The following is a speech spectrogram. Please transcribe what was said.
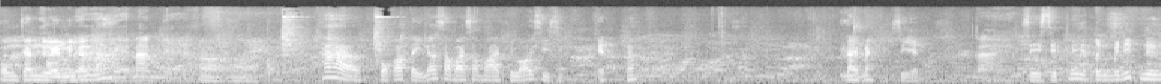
คงจะเหนื่อยเหมือนกันนะเหนื่อยนั่นเหนื่อยอ่าอ่าถ้าปกติแล้วสบายๆคือร้อยสี่สิบเอ็ดนะได้ไหมสี่เอ็ดได้สี่สิบนี่ตึงไปนิดนึง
